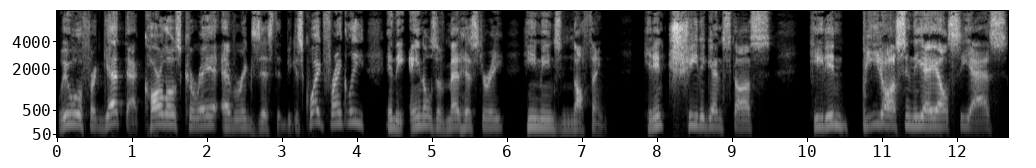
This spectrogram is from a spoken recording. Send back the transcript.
We will forget that Carlos Correa ever existed because, quite frankly, in the annals of Met history, he means nothing. He didn't cheat against us. He didn't beat us in the ALCS.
